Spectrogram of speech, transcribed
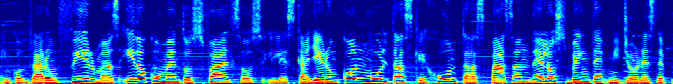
Encontraron firmas y documentos falsos y les cayeron con multas que juntas pasan de los 20 millones de pesos.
